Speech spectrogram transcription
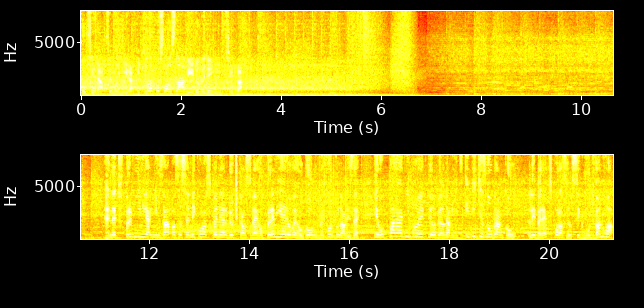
Po přihrávce Mojmíra Chytila poslal Slávii do vedení 3-2. Hned v prvním jarním zápase se Nikola Spener dočkal svého premiérového gólu ve Fortunalize. Jeho parádní projektil byl navíc i vítěznou brankou. Liberec porazil Sigmu 2-0.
